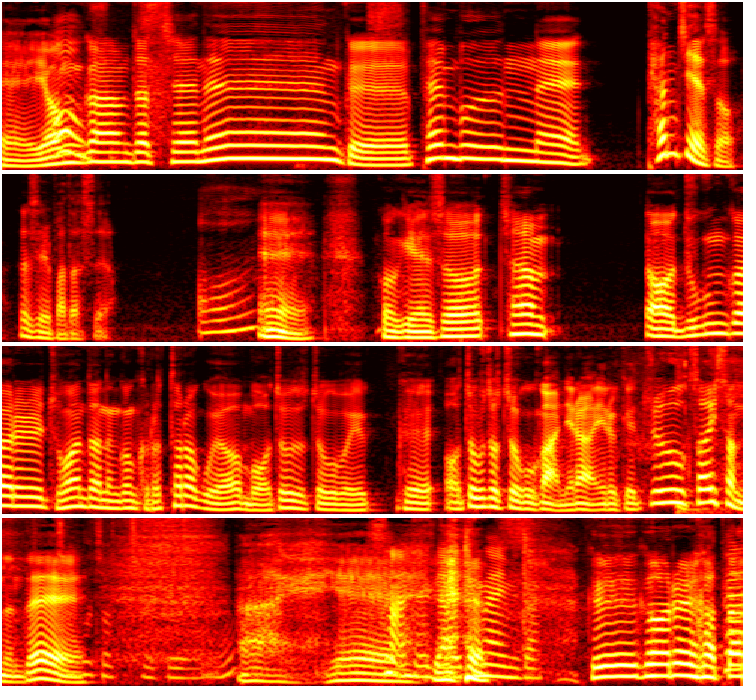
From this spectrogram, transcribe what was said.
예, 영감 어. 자체는 그 팬분의 편지에서 사실 받았어요. 어. 예. 거기에서 참 어, 누군가를 좋아한다는 건 그렇더라고요. 뭐 어쩌고저쩌고 뭐그 어쩌고저쩌고가 아니라 이렇게 쭉 써 있었는데. 어쩌고저쩌고. 아, 예. 네, 장난입니다. 그거를 갖다가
